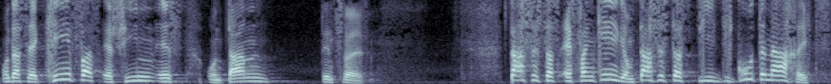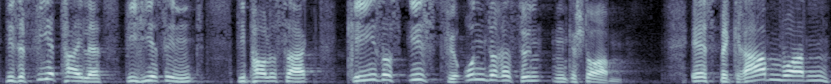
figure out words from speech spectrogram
und dass er Käfers erschienen ist und dann den Zwölfen. Das ist das Evangelium, das ist das, die, die gute Nachricht. Diese vier Teile, die hier sind, die Paulus sagt, Jesus ist für unsere Sünden gestorben. Er ist begraben worden,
